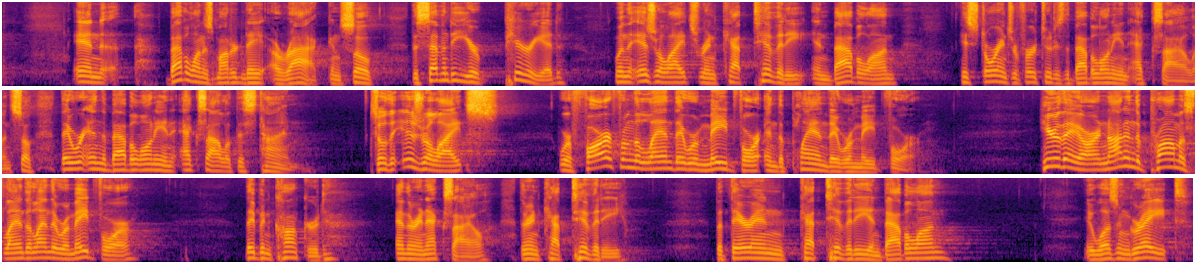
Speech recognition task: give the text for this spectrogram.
And Babylon is modern day Iraq. And so the 70 year period when the Israelites were in captivity in Babylon, historians refer to it as the Babylonian exile. And so they were in the Babylonian exile at this time. So the Israelites were far from the land they were made for and the plan they were made for. Here they are, not in the promised land, the land they were made for. They've been conquered and they're in exile, they're in captivity, but they're in captivity in Babylon. It wasn't great.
